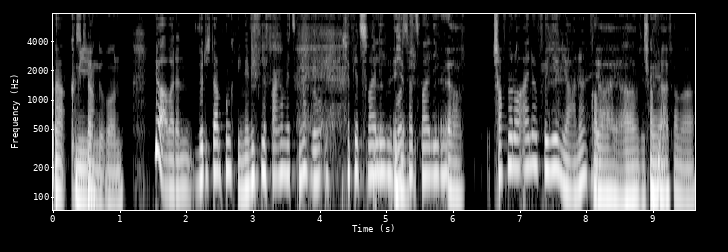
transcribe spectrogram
ja, ist Comedian geworden. Ja, aber dann würde ich da einen Punkt kriegen. Ne, Wie viele Fragen haben wir jetzt noch? Ich habe hier zwei liegen, du hast da zwei liegen. Ja, Schaffen wir noch eine für jeden Jahr, ne? Komm. ja, ja, wir Schaffen wir. einfach mal.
